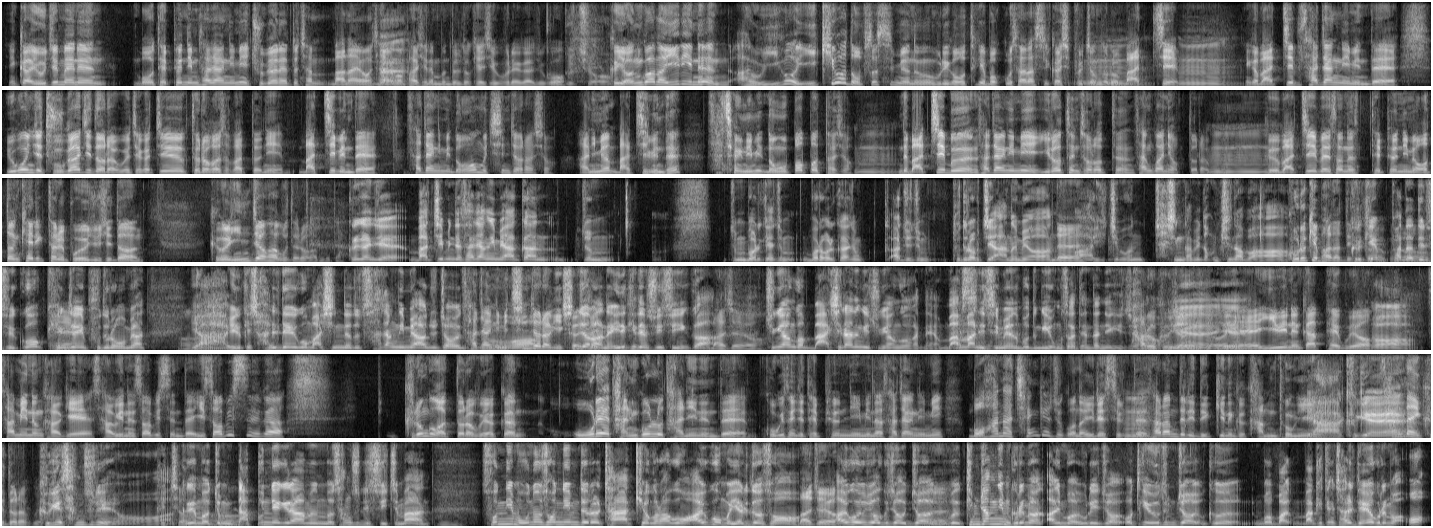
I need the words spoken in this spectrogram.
그러니까 요즘에는 뭐 대표님 사장님이 주변에도 참 많아요. 자영업 네. 하시는 분들도 계시고 그래가지고 그렇죠. 그 연관어 1위는 아유 이거 이 키워드 없었으면은 우리가 어떻게 먹고 살았을까 싶을 정도로 맛집. 음. 그러니까 맛집 사장님인데 요거 이제 두 가지더라고요. 제가 쭉 들어가서 봤더니 맛집인데 사장님이 너무 친절하셔. 아니면 맛집인데 사장님이 너무 뻣뻣하셔. 음. 근데 맛집은 사장님이 이렇든 저렇든 상관이 없더라고요. 음. 그 맛집에서는 대표님이 어떤 캐릭터를 보여주시던 그걸 인정하고 들어갑니다. 그러니까 이제 맛집인데 사장님이 약간 좀 좀뭐 이렇게 좀 뭐라 그럴까 좀 아주 좀 부드럽지 않으면 네. 아이 집은 자신감이 넘치나 봐. 그렇게 받아들이더라고요. 그렇게 받아들일 수 있고 굉장히 네. 부드러우면 야 이렇게 잘 되고 맛있는데도 사장님이 아주 저 사장님이 어, 친절하기까지. 친절하네 이렇게 될 수 있으니까 맞아요. 중요한 건 맛이라는 게 중요한 것 같네요. 맛만 맞습니다. 있으면 모든 게 용서가 된다는 얘기죠. 바로 그 점이죠. 예, 2위는 카페고요. 어 3위는 가게, 4위는 서비스인데 이 서비스가 그런 것 같더라고요. 약간 오래 단골로 다니는데 거기서 이제 대표님이나 사장님이 뭐 하나 챙겨주거나 이랬을 때 사람들이 느끼는 그 감동이 음. 야, 그게 상당히 크더라고요. 그게 상술이에요. 그쵸. 그게 뭐좀 어. 음. 나쁜 얘기라 하면 뭐 상술일 수 있지만 손님 오는 손님들을 다 기억을 하고 아이고 뭐 예를 들어서 맞아요. 아이고 저저 저, 저 네. 뭐 팀장님 그러면 아니 뭐 우리 저 어떻게 요즘 저 그 뭐 마케팅 잘 돼요? 그러면 어?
